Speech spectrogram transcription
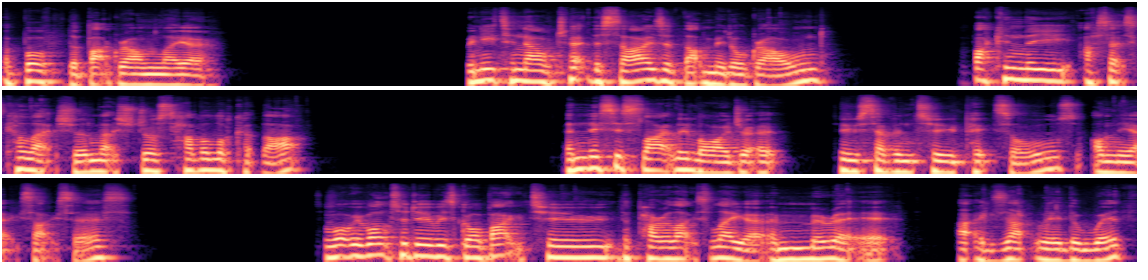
above the background layer. We need to now check the size of that middle ground. Back in the assets collection, let's just have a look at that and this is slightly larger at 272 pixels on the x-axis. So what we want to do is go back to the parallax layer and mirror it at exactly the width.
